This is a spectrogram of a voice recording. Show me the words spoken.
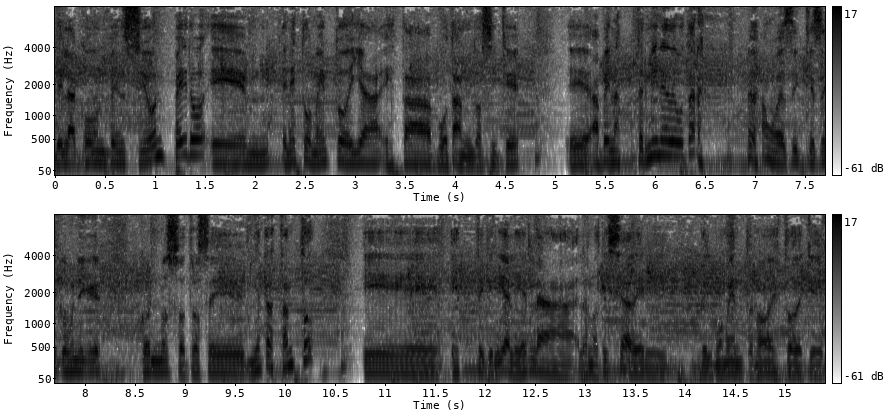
de la convención, pero eh, en este momento ella está votando, así que eh, apenas termine de votar, vamos a decir que se comunique con nosotros. Eh, mientras tanto, eh, este, quería leer la, noticia del momento, ¿no? Esto de que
